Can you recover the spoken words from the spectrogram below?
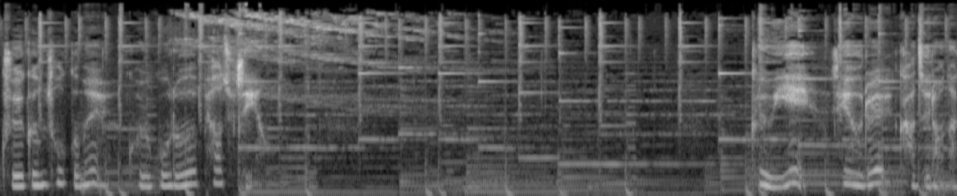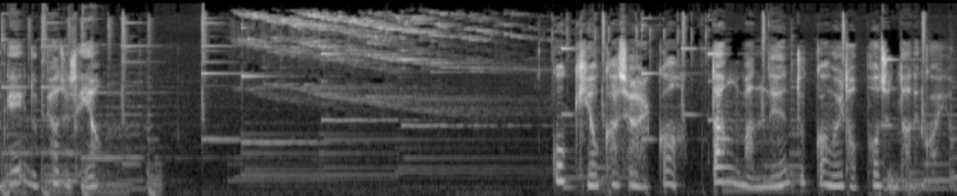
굵은 소금을 골고루 펴주세요. 그 위에 새우를 가지런하게 눕혀주세요. 꼭 기억하셔야 할거딱 맞는 뚜껑을 덮어준다는 거예요.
